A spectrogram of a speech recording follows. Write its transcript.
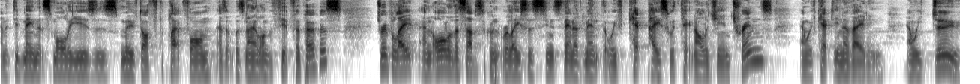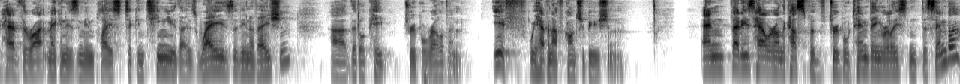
and it did mean that smaller users moved off the platform as it was no longer fit for purpose, Drupal 8 and all of the subsequent releases since then have meant that we've kept pace with technology and trends, and we've kept innovating. And we do have the right mechanism in place to continue those waves of innovation uh, that'll keep Drupal relevant if we have enough contribution. And that is how we're on the cusp of Drupal 10 being released in December.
